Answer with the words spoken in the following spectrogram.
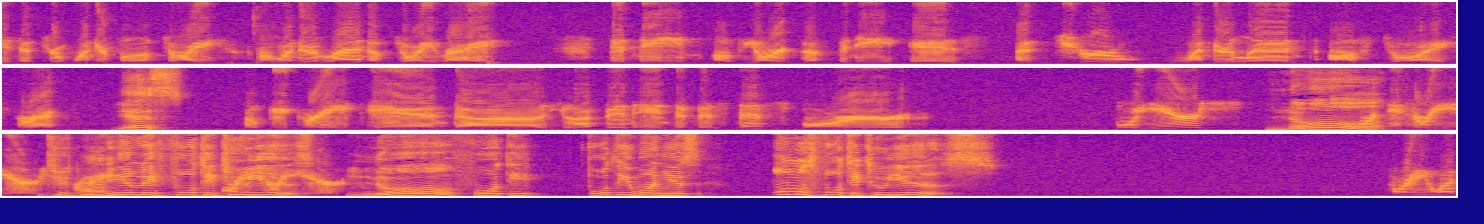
is a true wonderful of joy, a wonderland of joy, right? The name of your company is a true wonderland of joy, correct? Yes. Okay, great. And uh, you have been in the business for four years, No. 43 years, Dude, right? Nearly 42 43 years. years. No, 40, 41 years. Almost 42 years. 41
